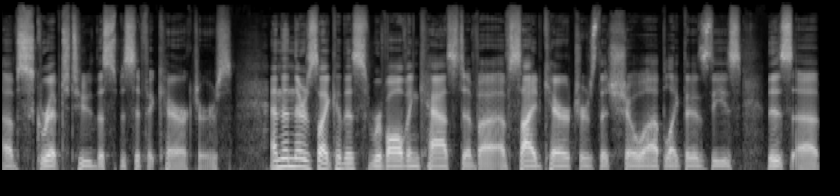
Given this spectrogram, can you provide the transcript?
of script to the specific characters. And then there's like this revolving cast of uh, of side characters that show up. Like there's these this uh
